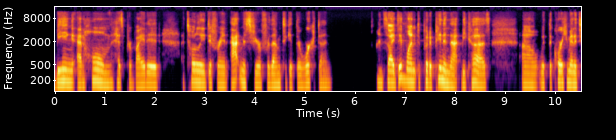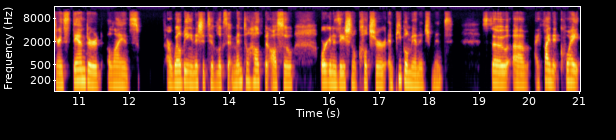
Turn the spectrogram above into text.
being at home has provided a totally different atmosphere for them to get their work done. And so I did want to put a pin in that because uh, with the Core Humanitarian Standard Alliance, our well-being initiative looks at mental health, but also organizational culture and people management. So um, I find it quite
